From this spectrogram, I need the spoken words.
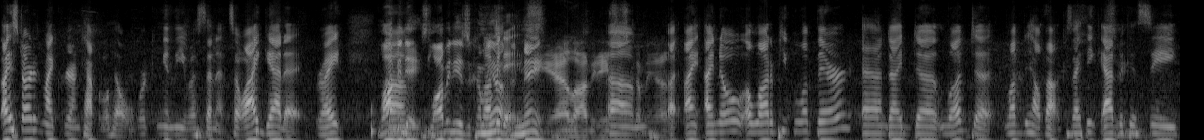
I started my career on Capitol Hill working in the U.S. Senate, so I get it, right? lobby um, days. Lobby days are coming lobby up in. May. Yeah, lobby days is Um, coming up. I, I know a lot of people up there, and I'd uh, love to love to help out because I think advocacy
